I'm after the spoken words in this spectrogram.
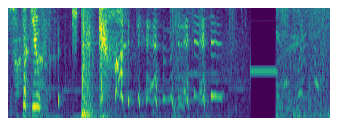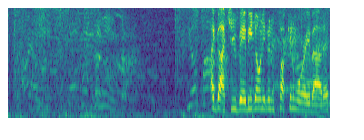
Fuck you! God damn it! I got you, baby. Don't even fucking worry about it.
